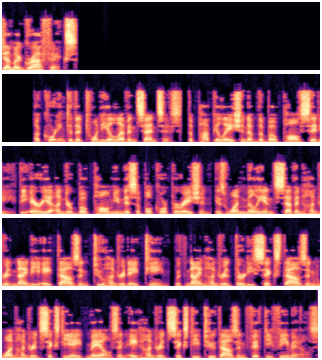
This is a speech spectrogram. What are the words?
Demographics According to the 2011 census, the population of the Bhopal city the area under Bhopal Municipal Corporation is 1,798,218, with 936,168 males and 862,050 females.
